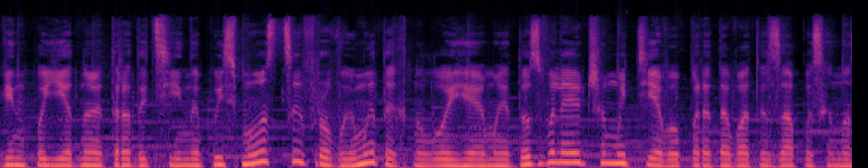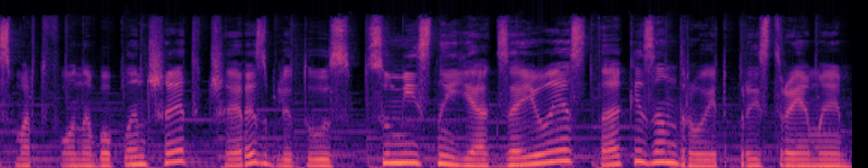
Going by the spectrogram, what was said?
Він поєднує традиційне письмо з цифровими технологіями, дозволяючи миттєво передавати записи на смартфон або планшет через Bluetooth. Сумісний як з iOS, так і з Android пристроями.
